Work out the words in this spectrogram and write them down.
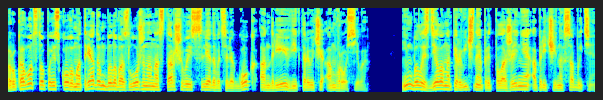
Руководство поисковым отрядом было возложено на старшего исследователя ГОК Андрея Викторовича Амвросьева. Им было сделано первичное предположение о причинах события.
